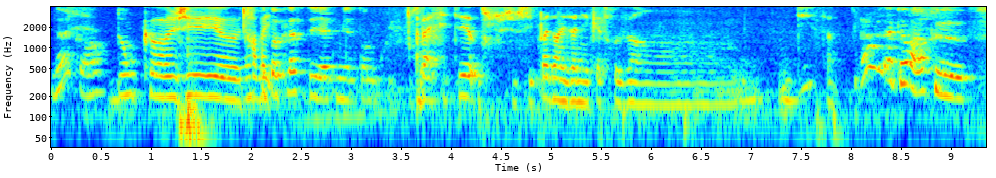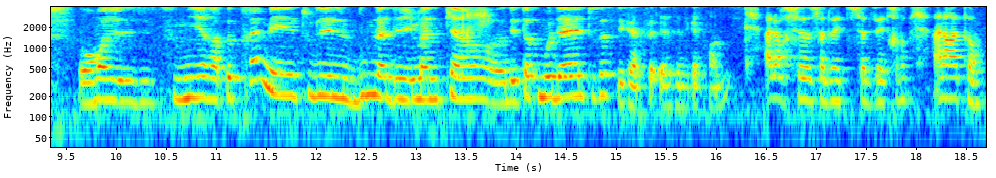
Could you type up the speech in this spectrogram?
D'accord. Donc euh, j'ai euh, À cette travaillé... époque-là, c'était il y a combien de temps du coup? Bah c'était, je sais pas, dans les années 90. Ah oui, d'accord, alors que, bon, moi j'ai des souvenirs à peu près, mais tout les, le boom là des mannequins, euh, des top modèles, tout ça c'était les années 90. Alors ça, ça doit être, ça devait être avant. Alors attends,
